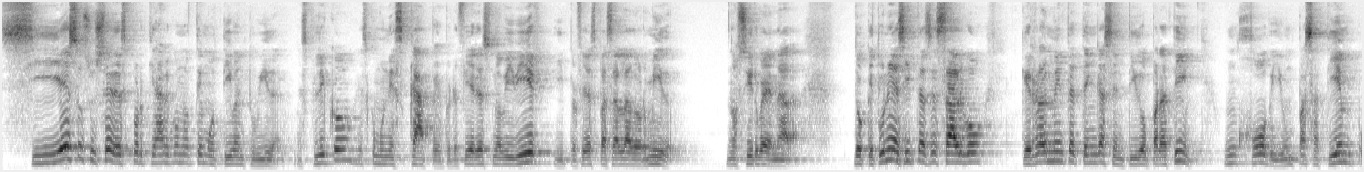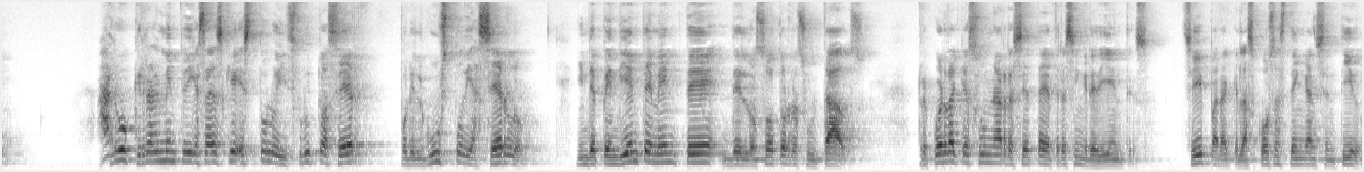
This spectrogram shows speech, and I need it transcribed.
si eso sucede es porque algo no te motiva en tu vida. ¿Me explico? Es como un escape. Prefieres no vivir y prefieres pasarla dormido. No sirve de nada. Lo que tú necesitas es algo que realmente tenga sentido para ti. Un hobby, un pasatiempo. Algo que realmente digas, ¿sabes qué? Esto lo disfruto hacer por el gusto de hacerlo, independientemente de los otros resultados. Recuerda que es una receta de tres ingredientes, ¿sí? Para que las cosas tengan sentido.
